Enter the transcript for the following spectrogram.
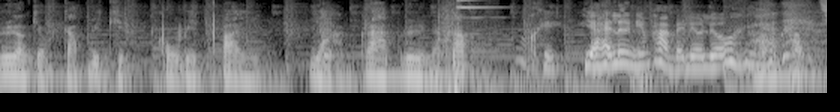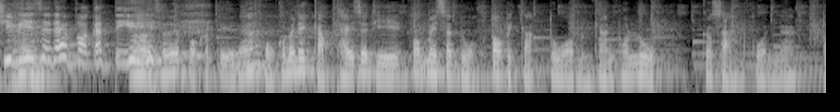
เรื่องเกี่ยวกับวิกฤตโควิดไปอย่างราบรื่นนะครับโอเคอย่าให้เรื่องนี้ผ่านไปเร็วครับครับๆชีวิตจะได้ปกติเออจะได้ปกตินะ ผมก็ไม่ได้กลับไทยสักทีเพราะไม่สะดวกต้องไปกักตัวเหมือนกันเพราะลูกก็สามคนนะ ไป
